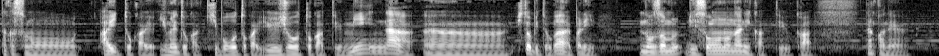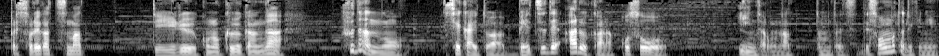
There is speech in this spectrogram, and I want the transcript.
なんかその愛とか夢とか希望とか友情とかっていうみんなうん人々がやっぱり望む理想の何かっていうかなんかねやっぱりそれが詰まっているこの空間が普段の世界とは別であるからこそいいんだろうなって思ったんです。でそう思った時に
